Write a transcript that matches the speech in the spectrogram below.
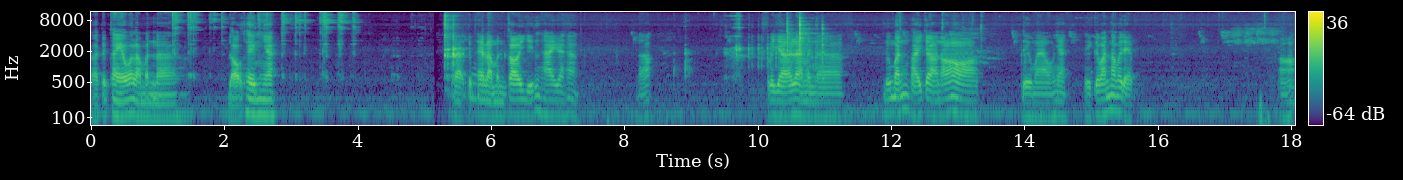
Rồi, tiếp theo là mình à, đổ thêm nha. Rồi, tiếp theo là mình coi dĩ thứ hai ra ha. Đó. Bây giờ là mình à, nướng bánh phải cho nó đều màu nha, thì cái bánh nó mới đẹp. Đó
